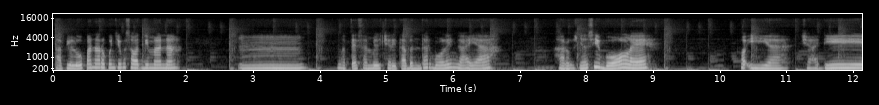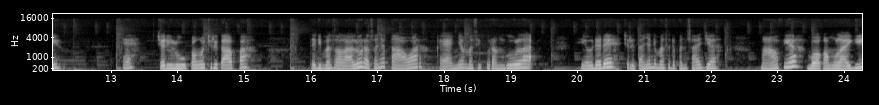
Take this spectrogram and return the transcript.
tapi lupa naruh kunci pesawat di mana. Hmm, ngetes sambil cerita bentar boleh nggak ya? Harusnya sih boleh. Oh iya, jadi... Eh, jadi lupa mau cerita apa. Tadi masa lalu rasanya tawar, kayaknya masih kurang gula. Ya udah deh, ceritanya di masa depan saja. Maaf ya, bawa kamu lagi.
